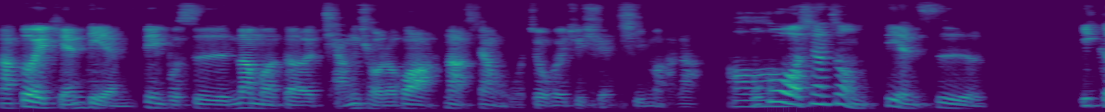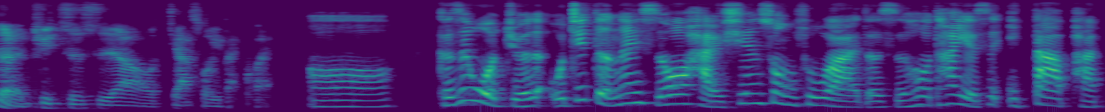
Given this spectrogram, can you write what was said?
那对甜点并不是那么的强求的话，那像我就会去选喜马拉。哦，不过像这种店是一个人去吃是要加收一百块。哦，可是我觉得，我记得那时候海鲜送出来的时候，它也是一大盘，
